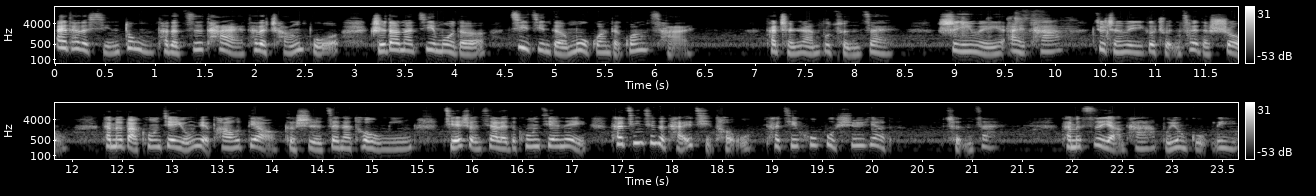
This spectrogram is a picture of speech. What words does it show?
爱他的行动，他的姿态，他的长脖，直到那寂寞的、寂静的目光的光彩。他诚然不存在，是因为爱他，就成为一个纯粹的兽。他们把空间永远抛掉，可是，在那透明、节省下来的空间内，他轻轻地抬起头，他几乎不需要的存在。他们饲养它，不用鼓励，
